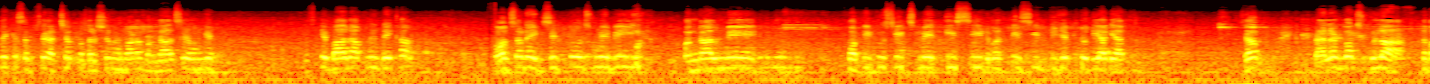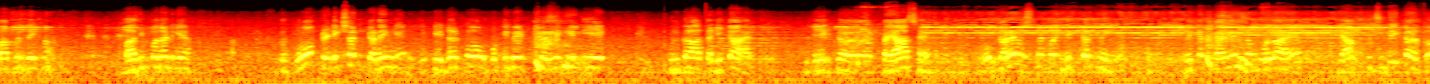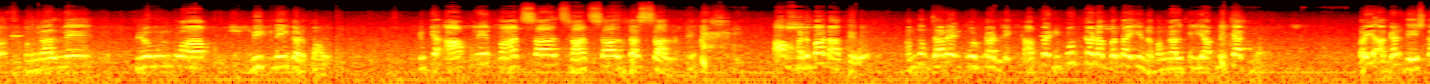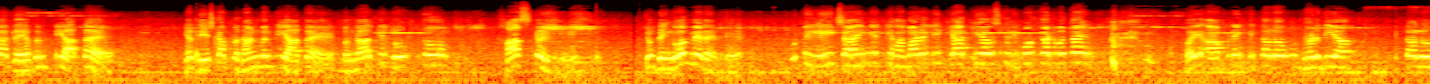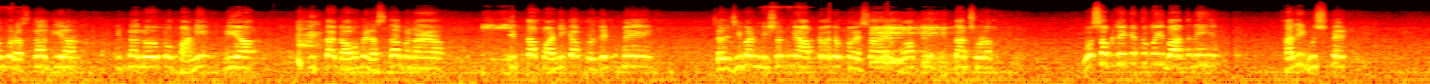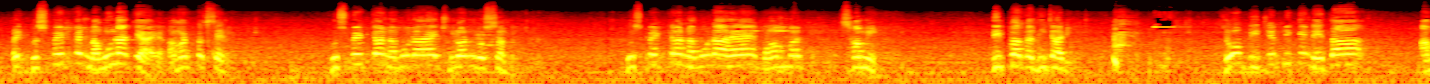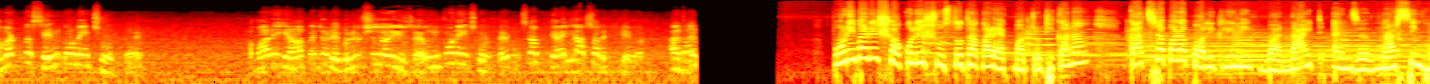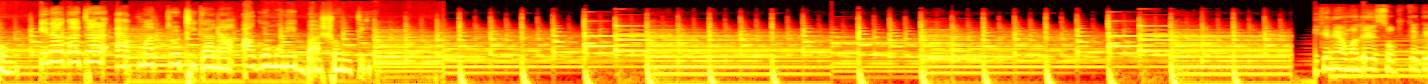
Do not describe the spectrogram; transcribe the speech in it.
थे कि सबसे अच्छा प्रदर्शन हमारा बंगाल से होंगे उसके बाद आपने देखा बहुत सारे एग्जिट पोल्स में भी बंगाल में 42 सीट्स में 30 सीट बत्तीस सीट बीजेपी को दिया गया था जब बैलेट बॉक्स खुला तब आपने देखा बाजी पलट गया तो वो प्रडिक्शन करेंगे लीडर को मोटिवेट करने के लिए एक उनका तरीका है एक प्रयास है वो करें उसमें कोई दिक्कत नहीं है लेकिन मैंने जो बोला है कि आप कुछ भी कर दो बंगाल में फिर उनको आप वीक नहीं कर पाओ क्योंकि आपने पांच साल सात साल दस साल में आप हर बार आते हो हम लोग जा रहे हैं रिपोर्ट कार्ड लेके आपका रिपोर्ट कार्ड आप बताइए ना बंगाल के लिए आपने क्या किया भाई अगर देश का गृहमंत्री आता है या देश का प्रधानमंत्री आता है बंगाल के लोग तो खास करके जो बंगाल में रहते हैं वो तो यही चाहेंगे कि हमारे लिए क्या किया है उसको रिपोर्ट कार्ड बताए भाई आपने कितना लोगों को घर दिया कितना लोगों को रास्ता दिया कितना लोगों को पानी दिया कितना गाँव में रास्ता बनाया कितना पानी का प्रोजेक्ट में जल जीवन मिशन में आपका जो पैसा है वो आपने कितना छोड़ा वो सब लेके तो कोई बात नहीं है खाली घुसपैठ भाई घुसपैठ का नमूना क्या है अमर तो सेन घुसपैठ का नमूना है झूलन गोस्वामी घुसपैठ का नमूना है मोहम्मद शमी दीपक अधिकारी जो बीजेपी के नेता अमर्त्य तो सेन को नहीं छोड़ता है हमारे यहाँ पे जो रेवोल्यूशनरीज है उनको नहीं छोड़ते उनसे आप क्या ही आशा रखिएगा পরিবারের সকলের সুস্থ থাকার একমাত্র ঠিকানা কাঁচরাপাড়া পলিক্লিনিক বা নাইট অ্যাঞ্জেল নার্সিং হোম কেনাকাটার একমাত্র ঠিকানা আগমনী বাসন্তী এখানে আমাদের সব থেকে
